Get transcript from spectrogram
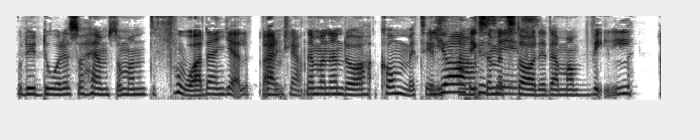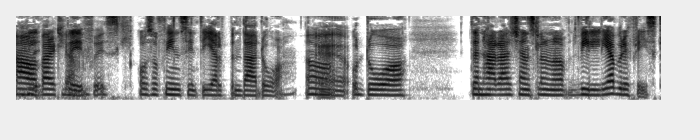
Och det är då det är så hemskt om man inte får den hjälpen. Verkligen. När man ändå har kommit till Ja, liksom ett stadie där man vill Ja, bli, verkligen. bli frisk. Och så finns inte hjälpen där då. Ja. Eh, och då, den här känslan av att vilja bli frisk,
